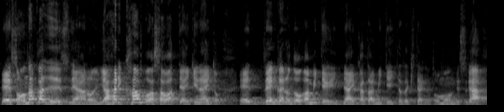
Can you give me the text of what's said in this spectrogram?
で、その中でですね、あの、やはり患部は触ってはいけないと。えー前回の動画見ていない方は見ていただきたいなと思うんですが、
